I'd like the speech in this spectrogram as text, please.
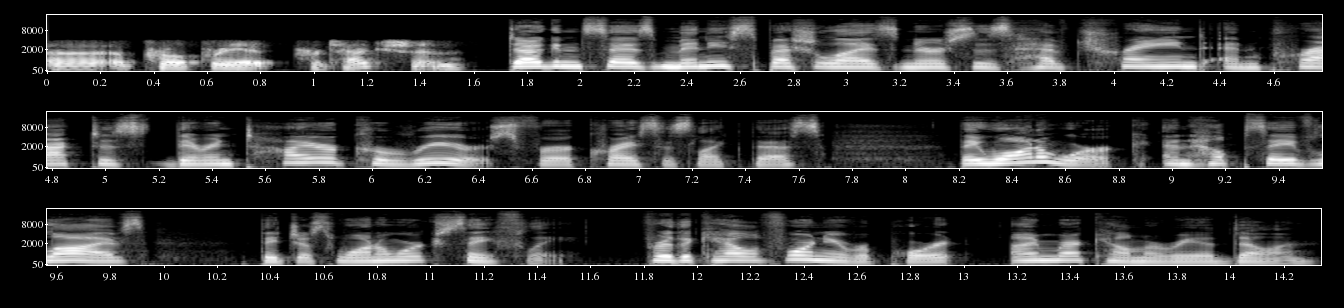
uh, appropriate protection. Duggan says many specialized nurses have trained and practiced their entire careers for a crisis like this. They want to work and help save lives. They just want to work safely. For the California Report, I'm Raquel Maria Dillon.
